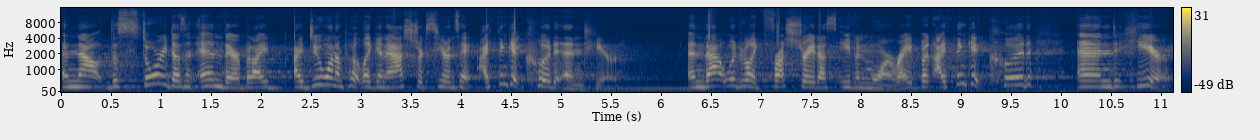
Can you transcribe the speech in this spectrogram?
And now the story doesn't end there, but I, I do want to put like an asterisk here and say, I think it could end here. And that would like frustrate us even more, right? But I think it could end here.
